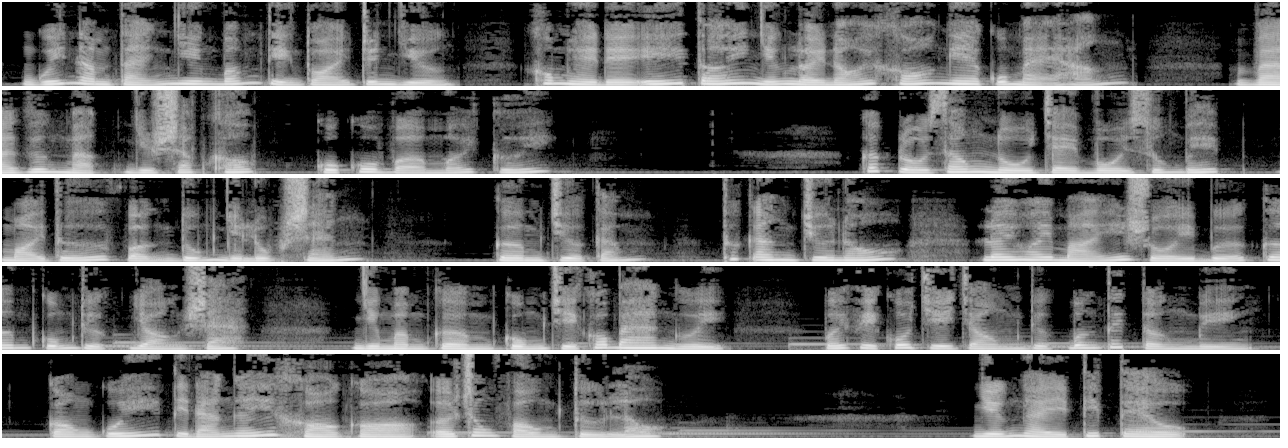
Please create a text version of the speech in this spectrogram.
Quý Nam tản nhiên bấm điện thoại trên giường, Không hề để ý tới những lời nói khó nghe của mẹ hắn. Và gương mặt như sắp khóc Của cô vợ mới cưới. Cất đồ xong nụ chạy vội xuống bếp, Mọi thứ vẫn đúng như lúc sáng. Cơm chưa cắm, Thức ăn chưa nấu lơi hoay mãi rồi bữa cơm cũng được dọn ra. Nhưng mầm cơm cũng chỉ có ba người, Bởi vì cô chị chồng được bưng tới tận miệng. Còn quý thì đã ngấy khò khò Ở trong phòng từ lâu. Những ngày tiếp theo,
